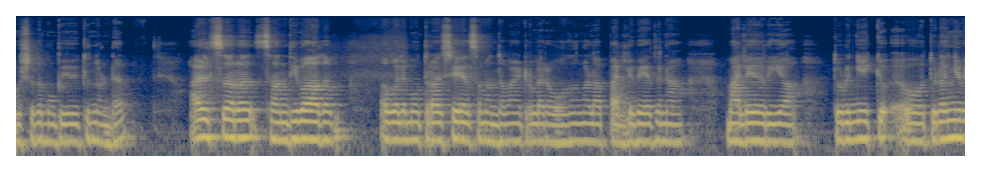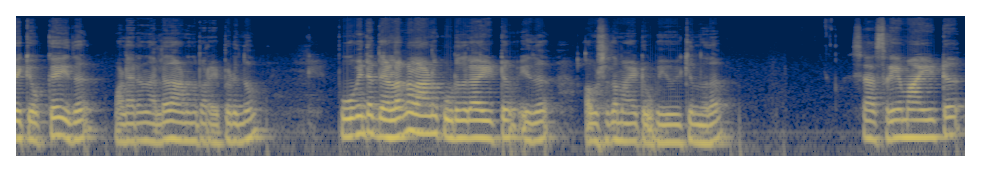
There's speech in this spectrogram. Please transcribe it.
ഔഷധം ഉപയോഗിക്കുന്നുണ്ട്. അൾസർ സന്ധിവാദം അതുപോലെ മൂത്രാശയ സംബന്ധമായിട്ടുള്ള രോഗങ്ങൾ പല്ലുവേദന മലേറിയ തുടങ്ങിയ തുടങ്ങിയവയ്ക്കൊക്കെ ഇത് വളരെ നല്ലതാണെന്ന് പറയപ്പെടുന്നു. പൂവിന്റെ ദളങ്ങളാണ് കൂടുതലായിട്ടും ഇത് ഔഷധമായിട്ട് ഉപയോഗിക്കുന്നത്. ശാസ്ത്രീയമായിട്ട്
